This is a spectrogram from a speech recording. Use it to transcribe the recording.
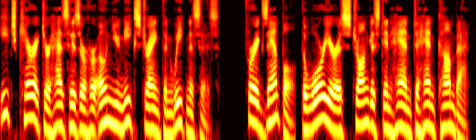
Each character has his or her own unique strength and weaknesses. For example, the warrior is strongest in hand-to-hand -hand combat,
